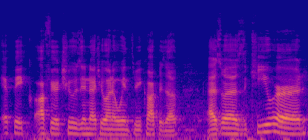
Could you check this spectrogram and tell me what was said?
epic of your choosing that you want to win three copies of, as well as the keyword,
